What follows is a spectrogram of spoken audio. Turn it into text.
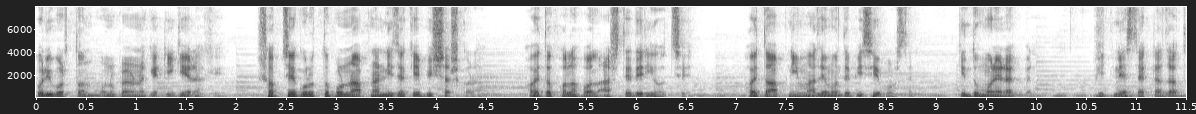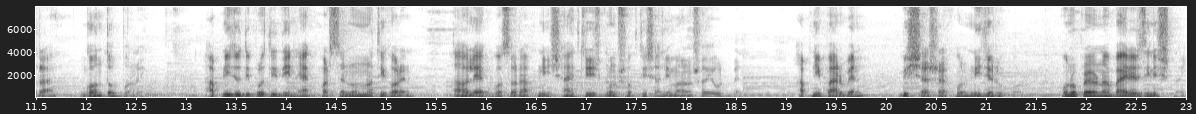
পরিবর্তন অনুপ্রেরণাকে টিকিয়ে রাখে। সবচেয়ে গুরুত্বপূর্ণ আপনার নিজেকে বিশ্বাস করা। হয়তো ফলাফল আসতে দেরি হচ্ছে। হয়তো আপনি মাঝে মধ্যে পিছিয়ে পড়ছেন। কিন্তু মনে রাখবেন ফিটনেস একটা যাত্রা, গন্তব্য নয়। আপনি যদি প্রতিদিন এক পার্সেন্ট উন্নতি করেন, তাহলে এক বছর আপনি সাঁত্রিশ গুণ শক্তিশালী মানুষ হয়ে উঠবেন। আপনি পারবেন বিশ্বাস রাখুন নিজের উপর। অনুপ্রেরণা বাইরের জিনিস নয়।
